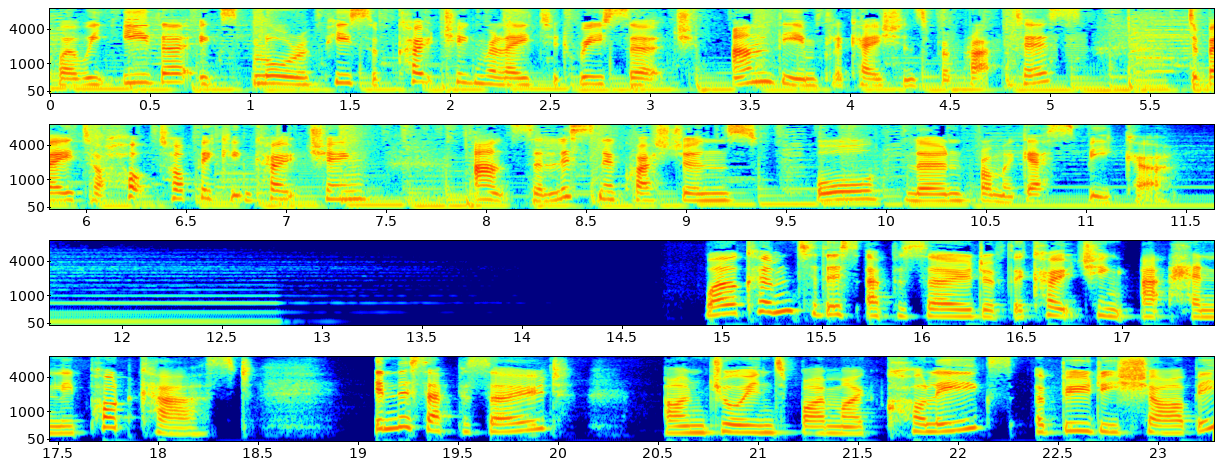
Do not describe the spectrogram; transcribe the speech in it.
where we either explore a piece of coaching related research and the implications for practice, debate a hot topic in coaching, answer listener questions, or learn from a guest speaker. Welcome to this episode of the Coaching at Henley podcast. In this episode, I'm joined by my colleagues, Aboodi Shabi,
